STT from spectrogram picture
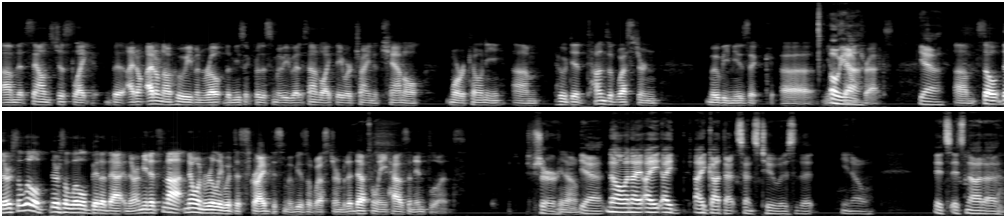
um, that sounds just like the I don't I don't know who even wrote the music for this movie, but it sounded like they were trying to channel Morricone, um, who did tons of Western movie music, uh, you know, Oh, yeah. soundtracks. yeah, Um, so there's a little there's a little bit of that in there. I mean, it's not no one really would describe this movie as a western, but it definitely has an influence. Sure. You know. yeah, no, and I, I, I, I got that sense too. Is that you know, it's it's not a,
